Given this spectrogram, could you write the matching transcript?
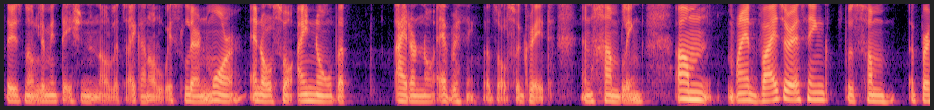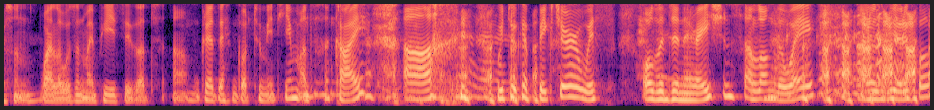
there is no limitation in knowledge. I can always learn more, and also I know that. I don't know everything. That's also great and humbling. Um, my advisor, I think, was some a person while I was in my PhD that um, Greta got to meet him at CHI. Uh, we took a picture with all the generations along the way. It was beautiful.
